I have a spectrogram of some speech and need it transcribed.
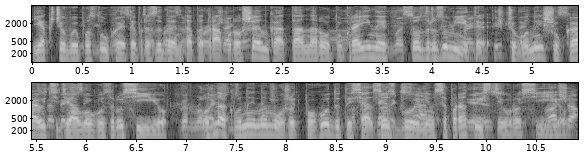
Якщо ви послухаєте президента Петра Порошенка та народ України, то зрозумієте, що вони шукають діалогу з Росією. Однак вони не можуть погодитися з озброєнням сепаратистів Росією.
